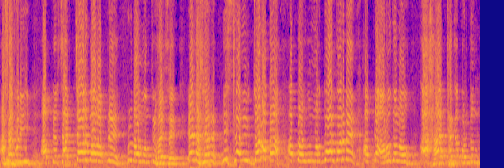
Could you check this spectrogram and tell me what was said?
আশা করি আপনি চার চারবার আপনি প্রধানমন্ত্রী হয়েছেন এদেশের ইসলামী জনতা আপনার জন্য দোয়া করবে আপনি আরো যেন আ- হাত থাকা পর্যন্ত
